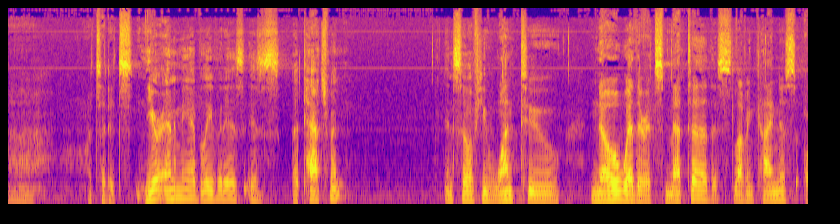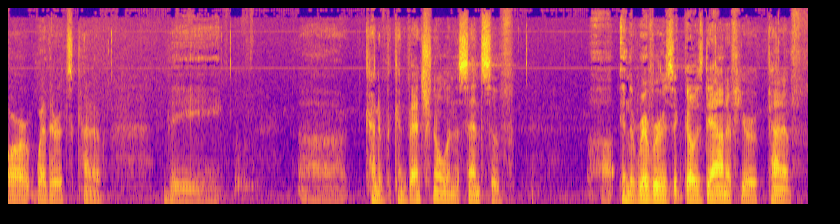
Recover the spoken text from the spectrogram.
uh, what's it? It's near enemy, I believe it is, is attachment. And so if you want to know whether it's metta, this loving kindness, or whether it's kind of the uh, kind of the conventional in the sense of uh, in the river as it goes down, if you're kind of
